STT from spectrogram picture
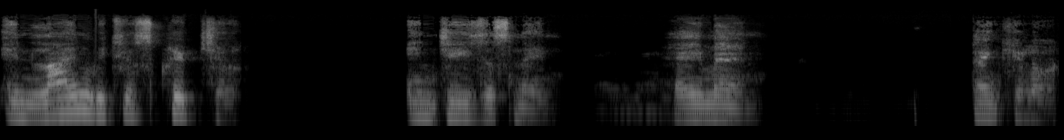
in line with your scripture, in Jesus' name. Amen. Thank you, Lord.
